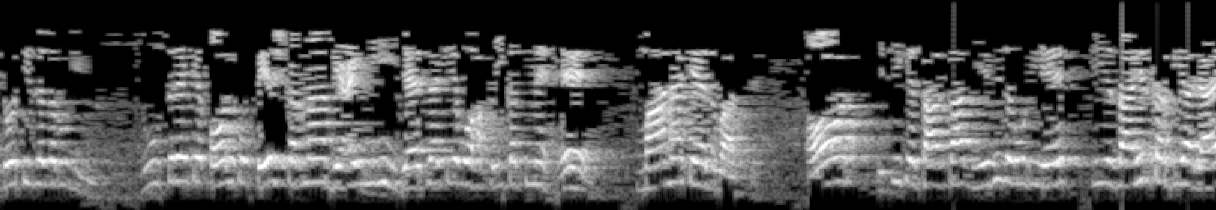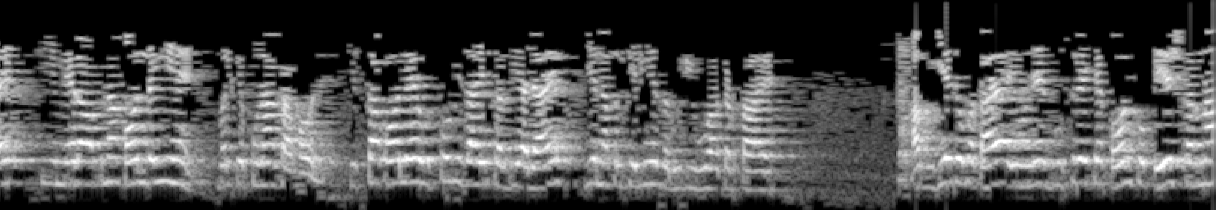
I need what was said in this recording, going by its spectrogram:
دو چیزیں ضروری ہیں۔ دوسرے کے قول کو پیش کرنا بےآئی جیسا کہ وہ حقیقت میں ہے، معنی کے اعتبار سے۔ اور اسی کے ساتھ ساتھ یہ بھی ضروری ہے کہ یہ ظاہر کر دیا جائے کہ یہ میرا اپنا قول نہیں ہے، بلکہ پناہ کا قول ہے۔ کس کا قول ہے، اس کو بھی ظاہر کر دیا جائے، یہ نقل کے لیے ضروری ہوا کرتا ہے۔ اب یہ جو بتایا انہوں نے دوسرے کے قول کو پیش کرنا،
